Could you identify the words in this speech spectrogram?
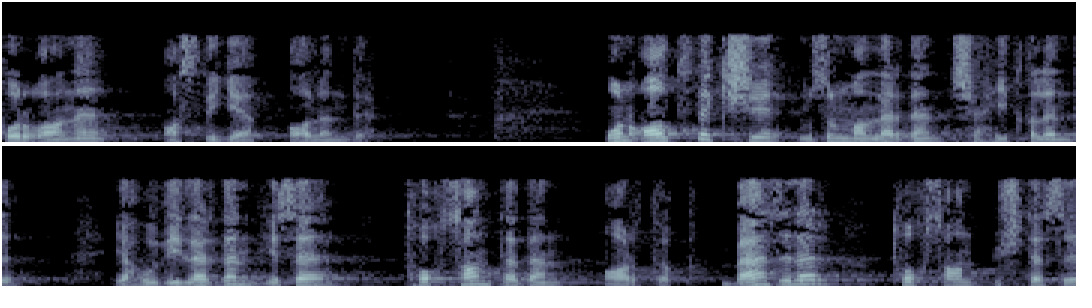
qo'rg'oni ostiga olindi. O'n oltita kishi musulmonlardan shahid qilindi. Yahudiylardan esa to'qsontadan ortiq. Ba'zilar to'qson uchtasi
